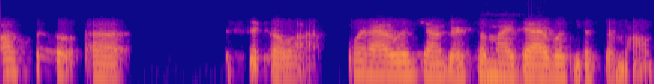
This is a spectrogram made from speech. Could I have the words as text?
also uh, sick a lot when I was younger, so my dad was Mr. Mom.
